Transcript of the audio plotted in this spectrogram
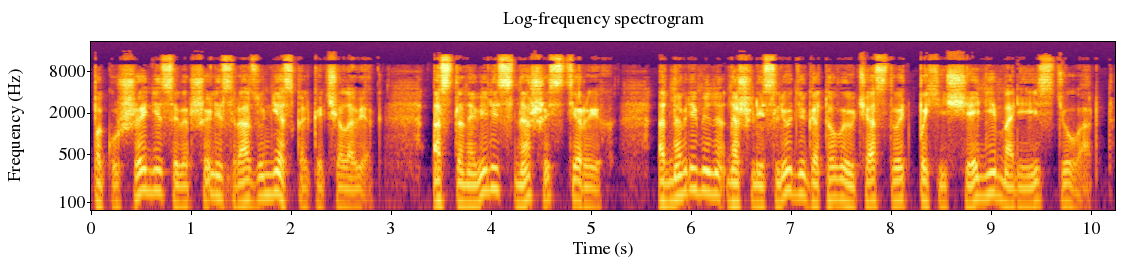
покушение совершили сразу несколько человек. Остановились на шестерых. Одновременно нашлись люди, готовые участвовать в похищении Марии Стюарт.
